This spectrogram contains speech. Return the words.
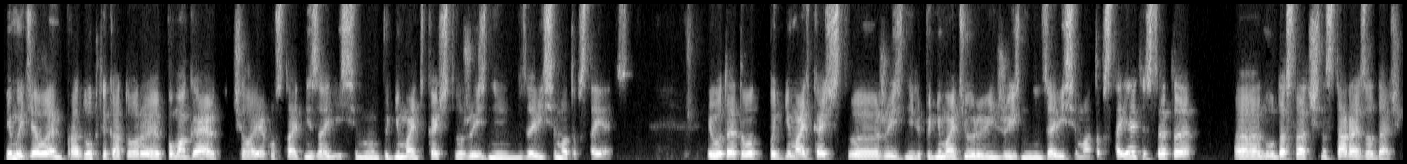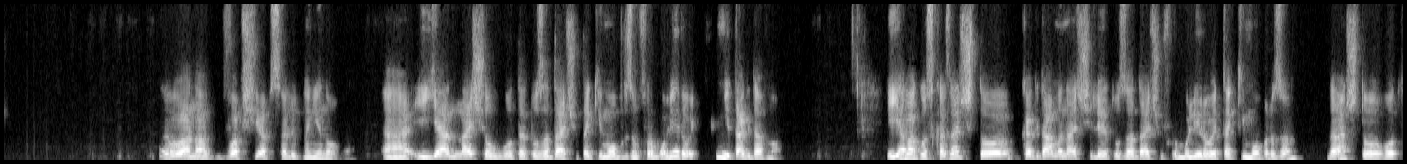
И мы делаем продукты, которые помогают человеку стать независимым, поднимать качество жизни независимо от обстоятельств. И вот это вот поднимать качество жизни или поднимать уровень жизни независимо от обстоятельств, это Э, ну, достаточно старая задача. Ну, она вообще абсолютно не новая. Э, и я начал вот эту задачу таким образом формулировать не так давно. И я могу сказать, что когда мы начали эту задачу формулировать таким образом, да, что вот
